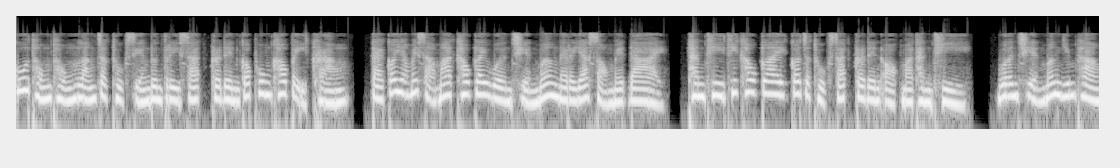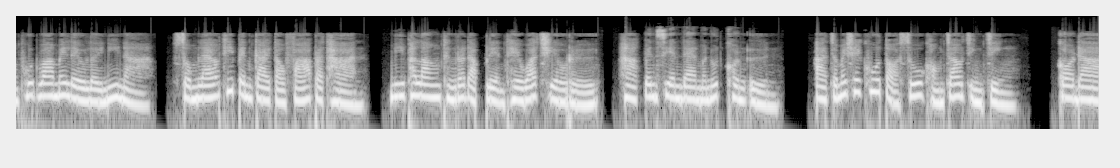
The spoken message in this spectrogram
กู้ถงถงหลังจากถูกเสียงดนตรีซัดกระเด็นก็พุ่งเข้าไปอีกครั้ง แต่ก็ยังไม่สามารถเข้าใกล้เวิร์นเฉียนเมิงในระยะ 2 เมตรได้ ทันทีที่เข้าใกล้ก็จะถูกซัดกระเด็นออกมาทันที เวิร์นเฉียนเมิงยิ้มพลางพูดว่าไม่เลวเลยนี่นา สมแล้วที่เป็นกายเต่าฟ้าประธาน มีพลังถึงระดับเปลี่ยนเทวะเชียวหรือ หากเป็นเซียนแดนมนุษย์คนอื่น อาจจะไม่ใช่คู่ต่อสู้ของเจ้าจริง ๆ ก็ได้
